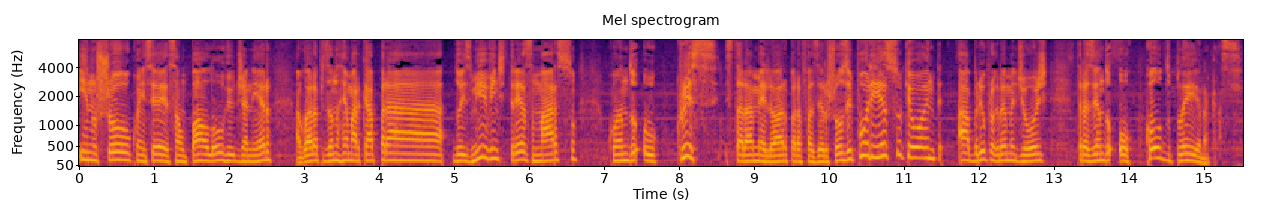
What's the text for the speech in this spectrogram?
ir no show, conhecer São Paulo ou Rio de Janeiro, agora precisando remarcar para 2023, março, quando o Chris estará melhor para fazer os shows e por isso que eu abri o programa de hoje trazendo o Coldplay na Cássia.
